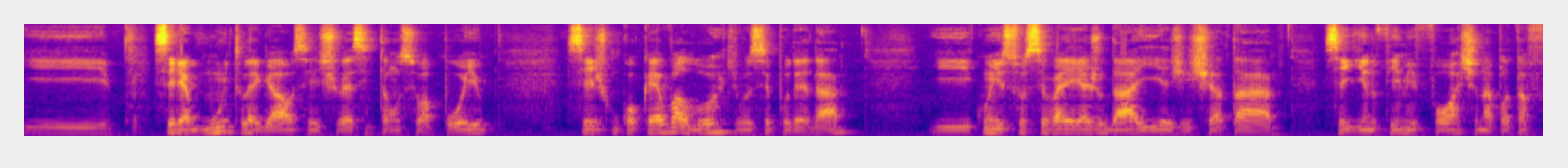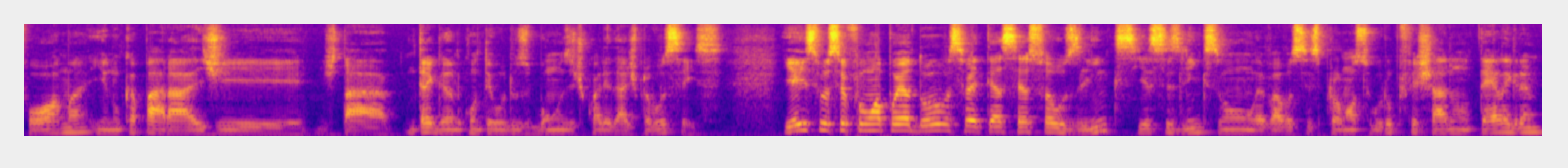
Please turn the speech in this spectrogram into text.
E seria muito legal se a gente tivesse então o seu apoio, seja com qualquer valor que você puder dar. E com isso você vai ajudar aí a gente já tá seguindo firme e forte na plataforma e nunca parar de estar tá entregando conteúdos bons e de qualidade para vocês. E aí, se você for um apoiador, você vai ter acesso aos links, e esses links vão levar vocês para o nosso grupo fechado no Telegram.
